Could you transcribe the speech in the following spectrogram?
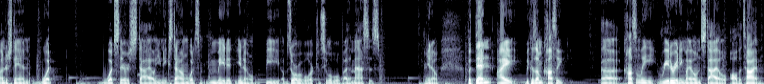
understand what what's their style, unique style, and what's made it, you know, be absorbable or consumable by the masses. You know, but then I because I'm constantly uh, constantly reiterating my own style all the time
